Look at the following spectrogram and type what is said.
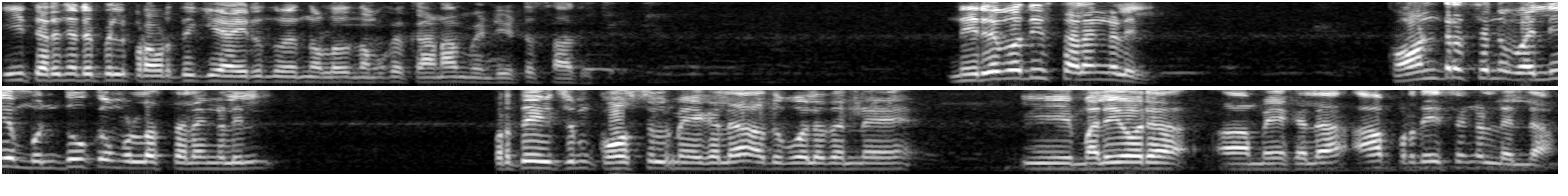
ഈ തെരഞ്ഞെടുപ്പിൽ പ്രവർത്തിക്കുകയായിരുന്നു എന്നുള്ളത് നമുക്ക് കാണാൻ വേണ്ടിയിട്ട് സാധിക്കും. നിരവധി സ്ഥലങ്ങളിൽ കോൺഗ്രസിന് വലിയ മുൻതൂക്കമുള്ള സ്ഥലങ്ങളിൽ പ്രത്യേകിച്ചും കോസ്റ്റൽ മേഖല അതുപോലെ തന്നെ ഈ മലയോര മേഖല ആ പ്രദേശങ്ങളിലെല്ലാം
